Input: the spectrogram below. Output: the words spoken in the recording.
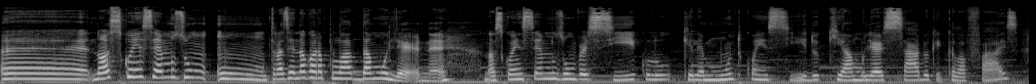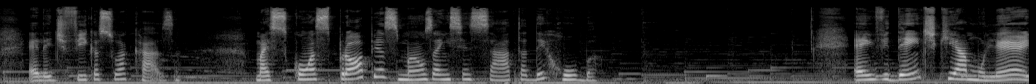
É, nós conhecemos um, um, trazendo agora para o lado da mulher, né? Nós conhecemos um versículo que ele é muito conhecido, que a mulher sabe o que, que ela faz, ela edifica a sua casa, mas com as próprias mãos a insensata derruba. É evidente que a mulher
